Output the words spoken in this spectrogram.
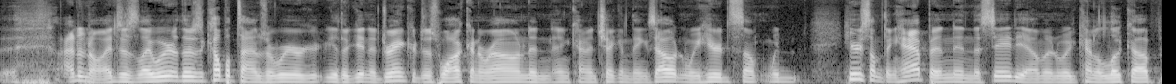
I don't know. I just like we were, there's a couple times where we were either getting a drink or just walking around and, and kind of checking things out, and we heard some we'd hear something happen in the stadium, and we'd kind of look up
